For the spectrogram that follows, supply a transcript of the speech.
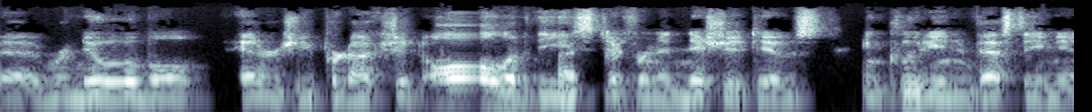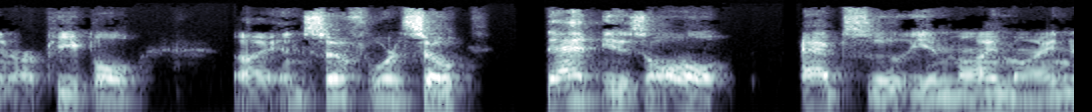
uh, renewable energy production, all of these different initiatives, including investing in our people uh, and so forth. So that is all absolutely in my mind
